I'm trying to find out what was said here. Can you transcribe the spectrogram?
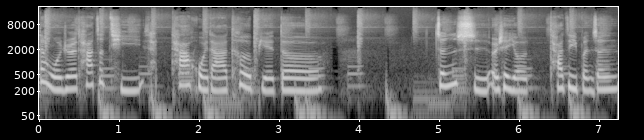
但我觉得他这题他回答特别的真实，而且有他自己本身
